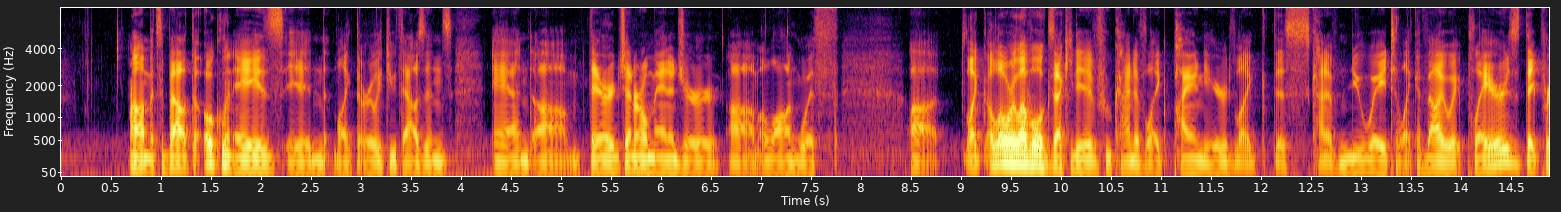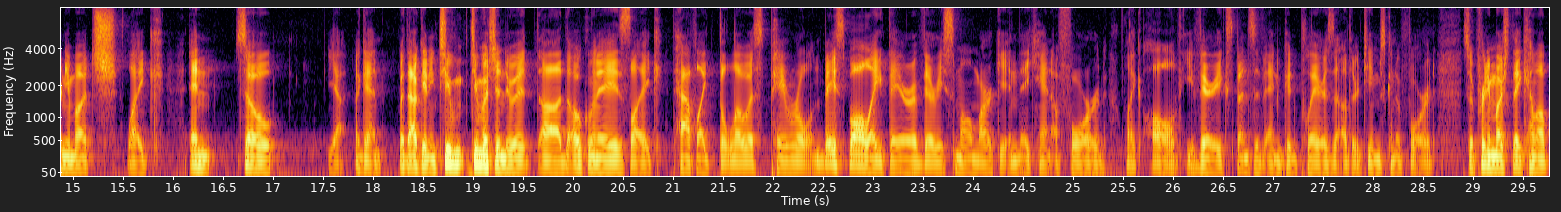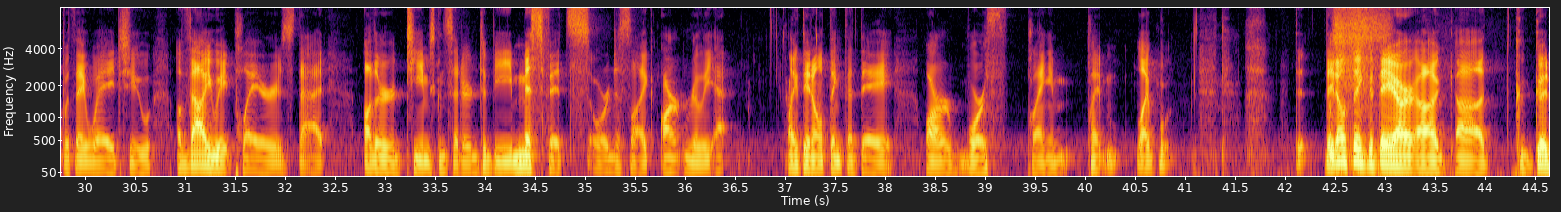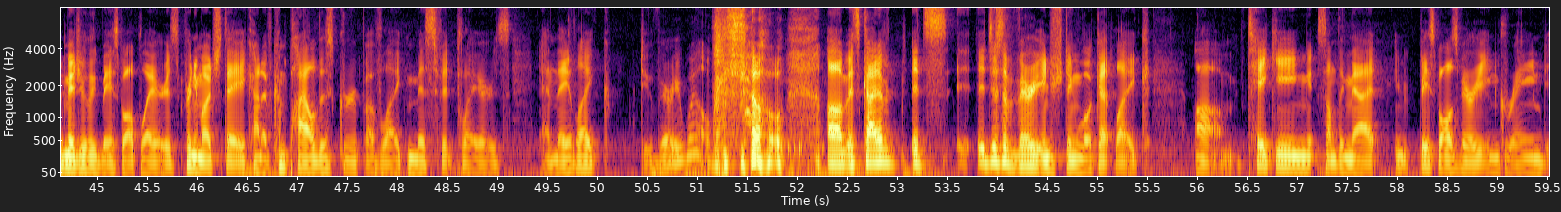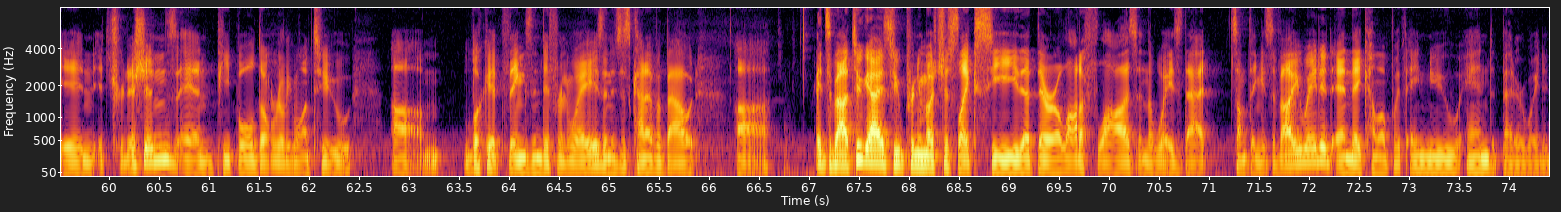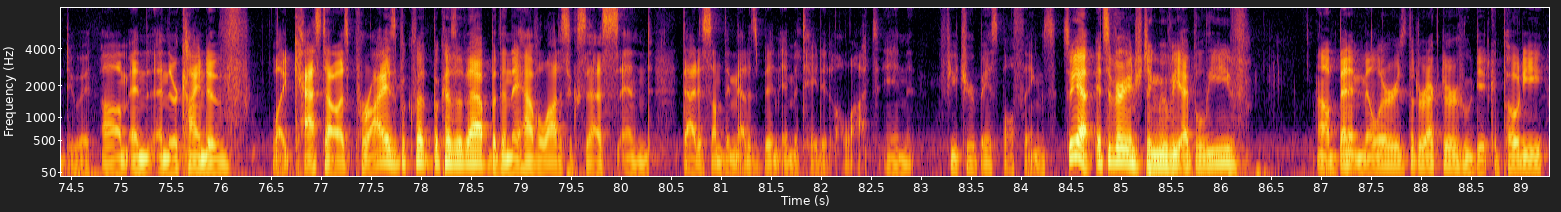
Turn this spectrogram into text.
um, it's about the Oakland A's in like the early 2000s, and um, their general manager, um, along with uh, like a lower level executive who kind of like pioneered like this kind of new way to like evaluate players. They pretty much like and so yeah, again, without getting too too much into it, uh, the Oakland A's like have like the lowest payroll in baseball. Like they are a very small market and they can't afford like all the very expensive and good players that other teams can afford. So pretty much they come up with a way to evaluate players that other teams considered to be misfits or just like aren't really at, like they don't think that they are worth playing in play like they don't think that they are uh, uh, good Major League Baseball players. Pretty much, they kind of compile this group of like misfit players, and they like do very well. so um, it's kind of it's it's just a very interesting look at like um, taking something that baseball is very ingrained in its traditions, and people don't really want to um, look at things in different ways, and it's just kind of about. Uh, it's about two guys who pretty much just like see that there are a lot of flaws in the ways that something is evaluated and they come up with a new and better way to do it um, and and they're kind of like cast out as pariahs because, because of that but then they have a lot of success and that is something that has been imitated a lot in future baseball things so yeah it's a very interesting movie i believe uh, Bennett Miller is the director who did Capote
